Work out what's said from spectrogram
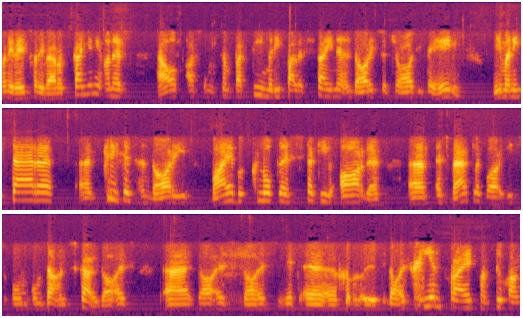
van die res van die wêreld, kan jy nie anders help as om simpatie met die Palestynë in daardie situasie te hê nie. Die humanitêre uh, krisis in daardie baie beknopte stukkie aarde uh, is werklik waar iets om om te aanskou. Daar is uh daar is daar is weet uh, daar is geen vryheid van toegang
